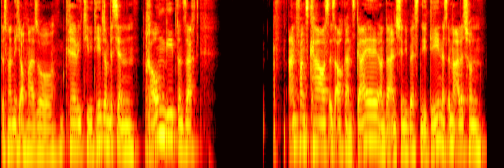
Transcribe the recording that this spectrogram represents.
dass man nicht auch mal so Kreativität so ein bisschen Raum gibt und sagt, Anfangschaos ist auch ganz geil und da entstehen die besten Ideen, dass immer alles schon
